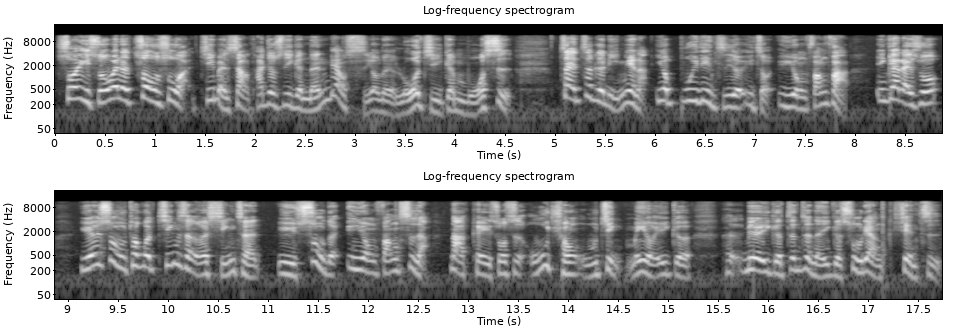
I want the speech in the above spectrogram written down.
所以所谓的咒术啊，基本上它就是一个能量使用的逻辑跟模式，在这个里面啊，又不一定只有一种运用方法。应该来说，元素透过精神而形成与术的运用方式啊，那可以说是无穷无尽，没有一个没有一个真正的一个数量限制。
